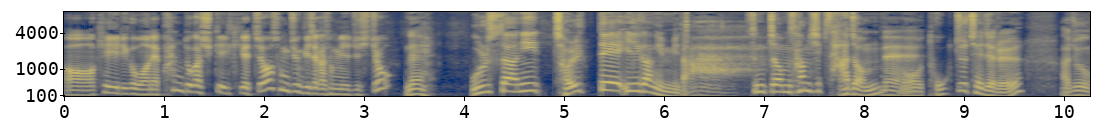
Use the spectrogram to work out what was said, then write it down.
어, K리그 1의 판도가 쉽게 읽히겠죠? 송지훈 기자가 정리해 주시죠. 네. 울산이 절대 1강입니다. 아... 승점 34점, 네. 뭐 독주 체제를 아주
